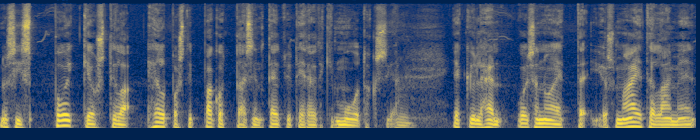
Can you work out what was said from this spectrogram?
No siis poikkeustila helposti pakottaisi, että täytyy tehdä jotakin muutoksia. Mm. Ja kyllähän voi sanoa, että jos me ajatellaan meidän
